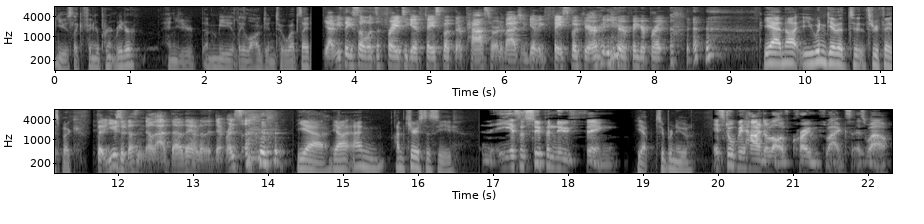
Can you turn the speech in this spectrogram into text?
use like a fingerprint reader and you're immediately logged into a website. Yeah, if you think someone's afraid to give Facebook their password, imagine giving Facebook your your fingerprint. yeah, not you wouldn't give it to through Facebook. The user doesn't know that though; they don't know the difference. yeah, yeah, I'm I'm curious to see. It's a super new thing. Yep, super new. It's still behind a lot of Chrome flags as well.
